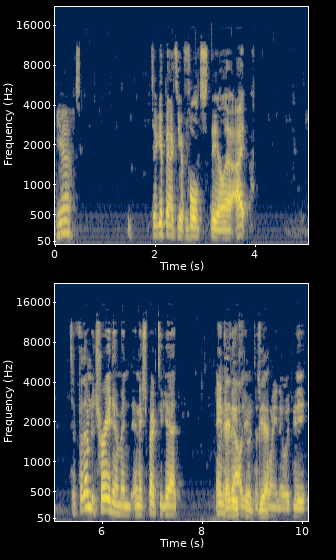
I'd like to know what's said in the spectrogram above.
yeah. To get back to your Fultz deal, uh, I to, for them to trade him and, and expect to get any Anything, value at this yeah. point, it would be.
